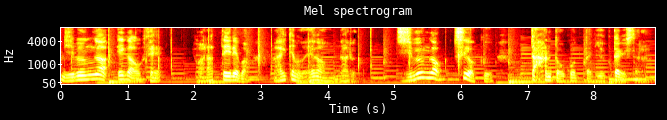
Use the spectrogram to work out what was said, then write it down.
自分が笑顔で笑っていれば、相手も笑顔になる。自分が強くダーンと怒ったり言ったりしたら、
